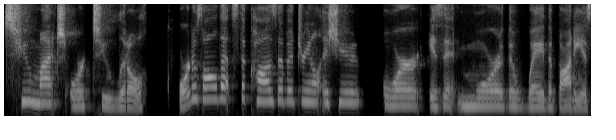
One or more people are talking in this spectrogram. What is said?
too much or too little cortisol that's the cause of adrenal issue or is it more the way the body is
